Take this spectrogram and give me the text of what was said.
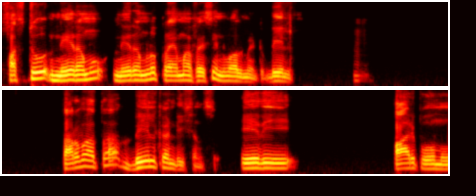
ఫస్ట్ నేరము నేరంలో ప్రైమా ఫేసి ఇన్వాల్వ్మెంట్ బెయిల్. తర్వాత బెయిల్ కండిషన్స్. ఏది? పారిపోము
